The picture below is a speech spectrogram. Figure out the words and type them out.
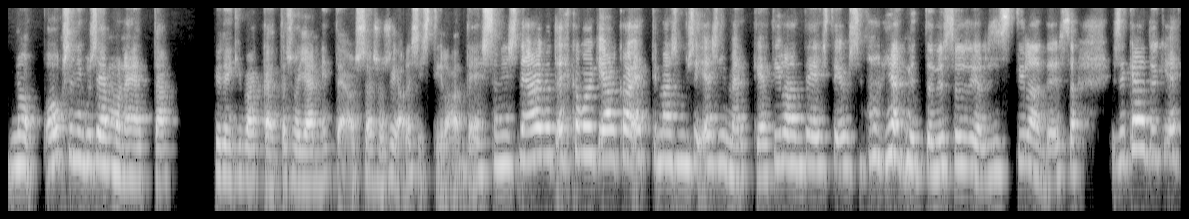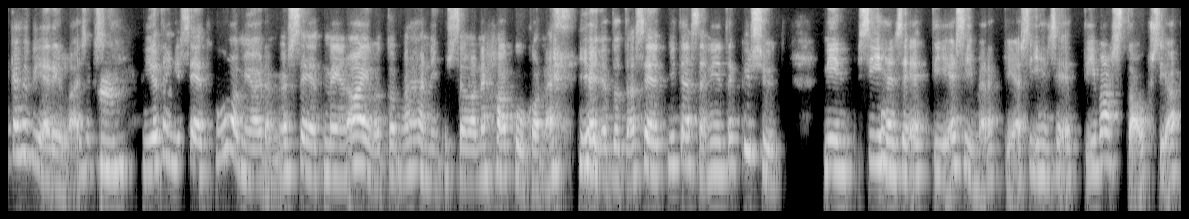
no onko se niin kuin semmoinen, että jotenkin vaikka, että se on jännittäjä jossain sosiaalisissa tilanteissa, niin ne aivot ehkä voikin alkaa etsimään sellaisia esimerkkejä tilanteista, joissa on jännittänyt sosiaalisissa tilanteissa, ja se kääntyykin ehkä hyvin erilaiseksi. Mm. Niin jotenkin se, että huomioida myös se, että meidän aivot on vähän niin kuin sellainen hakukone, ja, ja tota, se, että mitä sä niiltä kysyt, niin siihen se etsii esimerkkejä, siihen se etsii vastauksia,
